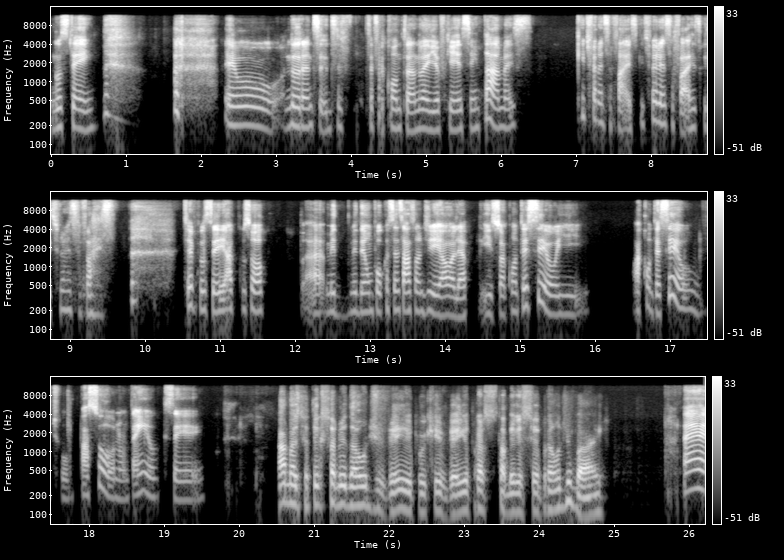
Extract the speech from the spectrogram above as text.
Gostei. Eu, durante você foi contando aí, eu fiquei assim, tá, mas que diferença faz? Que diferença faz? Que diferença faz? Tipo, você acusou, me, me deu um pouco a sensação de, olha, isso aconteceu e aconteceu, tipo, passou, não tem o que ser. Ah, mas você tem que saber de onde veio, porque veio para estabelecer para onde vai. É,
